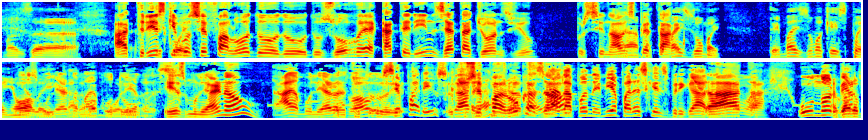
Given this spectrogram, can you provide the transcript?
Mas ah, A atriz que depois. você falou do, do, do Zorro é Catherine Zeta-Jones, viu? Por sinal, Ah, espetáculo. Tem mais uma aí. Tem mais uma que é espanhola aí, Ex-mulher cara. do uma Michael morena. Douglas. Ex-mulher, não. Ah, a mulher É, atual, tu- tu- eu separei os tu caras. separou né? o casal? Na pandemia parece que eles brigaram. Ah, lá. tá. O Norberto Agora, o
